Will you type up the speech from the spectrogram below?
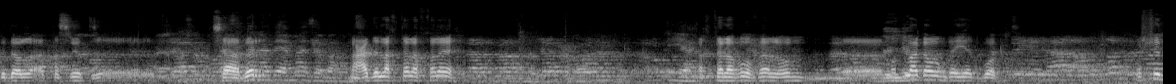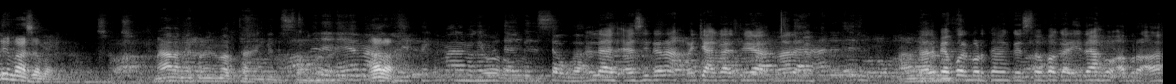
قد التسليط سابر ما عاد إلا اختلف خليه اختلفوا فهل هم مطلقة ومقيد بوقت. والشذي ما سبق ما لم يكن المرتهن قد استوى خلاص. ما لم يكن متنقل السوفة لا يا سيدنا رجع قال يا ما لم يكن ما لم يكن المرتهن قد سوف قال إذا هو أبرأه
